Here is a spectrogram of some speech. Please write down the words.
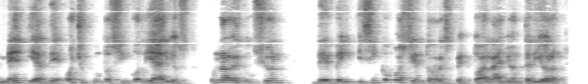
media de 8.5 diarios, una reducción de 25% respecto al año anterior,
